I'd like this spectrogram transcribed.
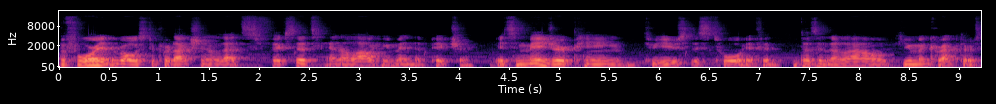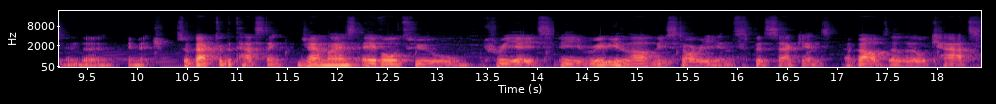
Before it rolls to production, let's fix it and allow human in the picture. It's a major pain to use this tool if it doesn't allow human characters in the image. So back to the testing. Gemini is able to create a really lovely story in split seconds about a little cat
